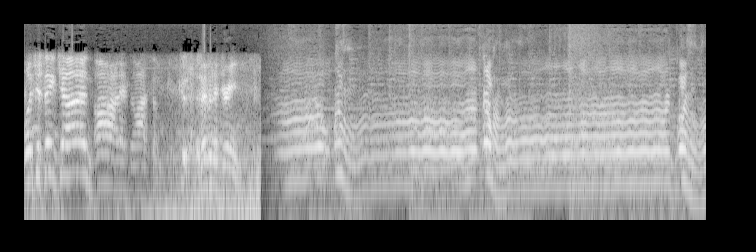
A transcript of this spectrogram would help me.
What'd you think, John? Oh, that's awesome. Good. Living the dream.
